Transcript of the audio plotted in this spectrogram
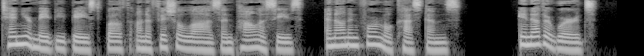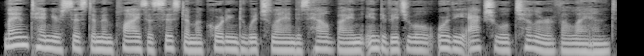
tenure may be based both on official laws and policies, and on informal customs. In other words, land tenure system implies a system according to which land is held by an individual or the actual tiller of the land.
